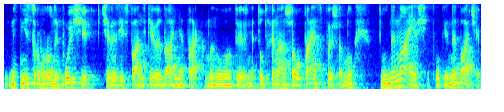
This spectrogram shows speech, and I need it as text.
міністр оборони Польщі через іспанське видання так минулого тижня. Тут Financial Times пише: ну ну немає ще поки, не бачив.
